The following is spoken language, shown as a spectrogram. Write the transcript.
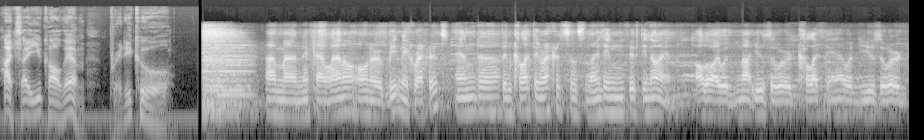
I'd say you call them pretty cool. I'm uh, Nick Catalano, owner of Beatnik Records, and uh, been collecting records since 1959. Although I would not use the word collecting, I would use the word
